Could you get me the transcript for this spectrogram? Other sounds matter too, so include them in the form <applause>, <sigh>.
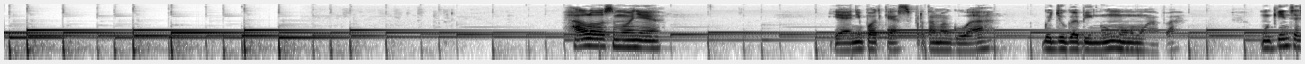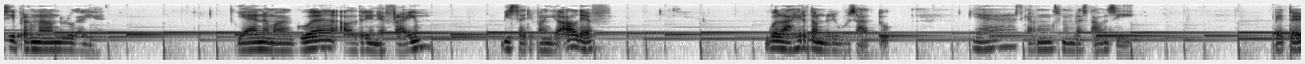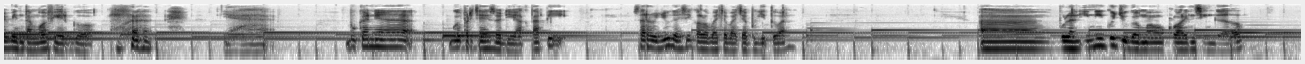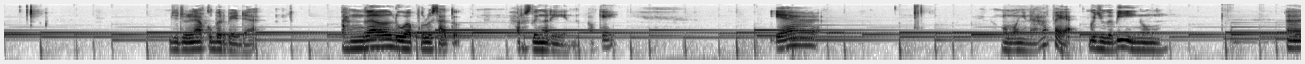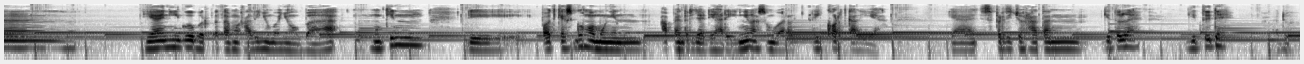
Halo semuanya. Ya, ini podcast pertama gua. Gue juga bingung mau ngomong apa. Mungkin sesi perkenalan dulu kali ya. Ya, nama gue Aldrin Efraim. Bisa dipanggil Aldev. Gue lahir tahun 2001. Ya, sekarang 19 tahun sih. BTW bintang gue Virgo. <laughs> ya, bukannya gue percaya zodiak tapi seru juga sih kalau baca-baca begituan uh, bulan ini gue juga mau keluarin single judulnya aku berbeda tanggal 21 harus dengerin oke okay? Ya ngomongin apa ya? Gue juga bingung. Uh, ya ini gue baru pertama kali nyoba-nyoba. Mungkin di podcast gue ngomongin apa yang terjadi hari ini langsung gue record kali ya. Ya seperti curhatan gitulah. Gitu deh. Aduh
